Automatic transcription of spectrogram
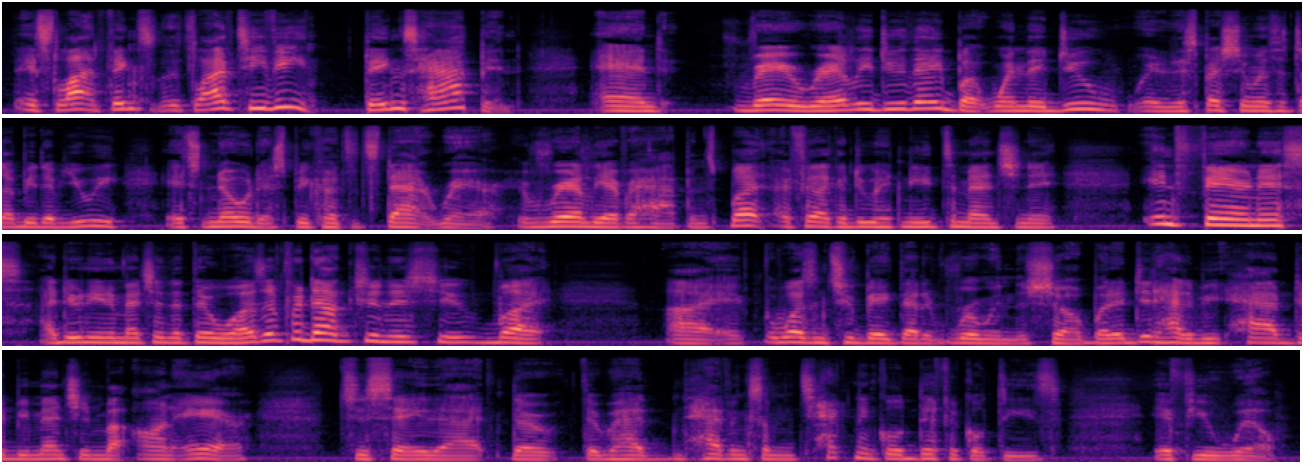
it's live things, it's live TV. Things happen, and very rarely do they. But when they do, especially when it's a WWE, it's noticed because it's that rare. It rarely ever happens. But I feel like I do need to mention it. In fairness, I do need to mention that there was a production issue, but uh, it wasn't too big that it ruined the show. But it did have to be had to be mentioned on air to say that they they having some technical difficulties, if you will.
